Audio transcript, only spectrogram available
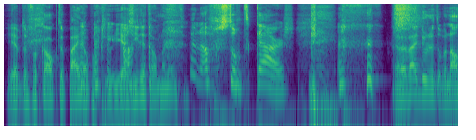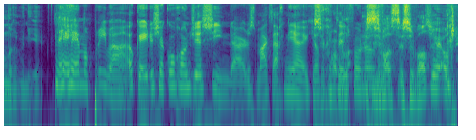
Je hebt een verkalkte pijnappelklier. Jij ziet het allemaal niet. Een afgestompte kaars. Ja, maar wij doen het op een andere manier. Nee, helemaal prima. Oké, dus jij kon gewoon Jess zien daar. Dus het maakt eigenlijk niet uit. Je had geen telefoon nodig. Ze was, ze was er ook.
